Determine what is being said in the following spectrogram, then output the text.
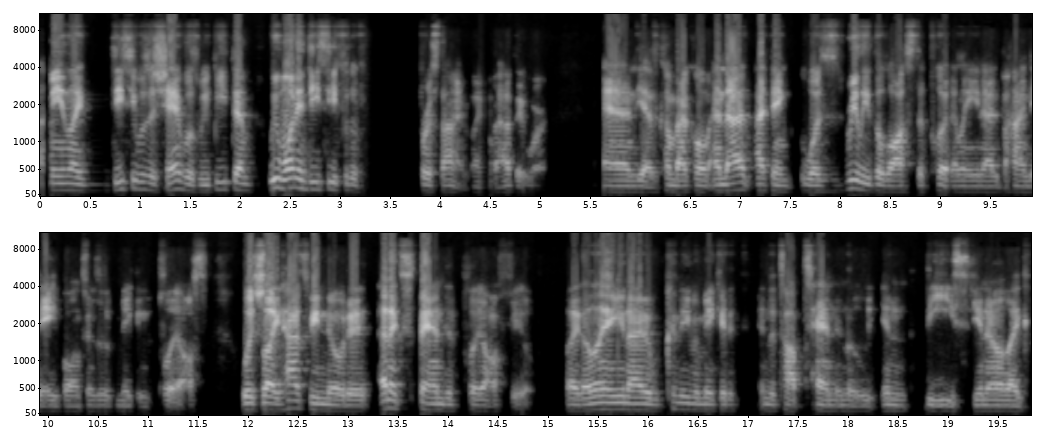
I mean, like DC was a shambles. We beat them. We won in DC for the first time, like how bad they were. And yeah, to come back home. And that I think was really the loss to put Atlanta United behind the eight ball in terms of making the playoffs, which like has to be noted, an expanded playoff field. Like Atlanta United couldn't even make it in the top ten in the in the East, you know, like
